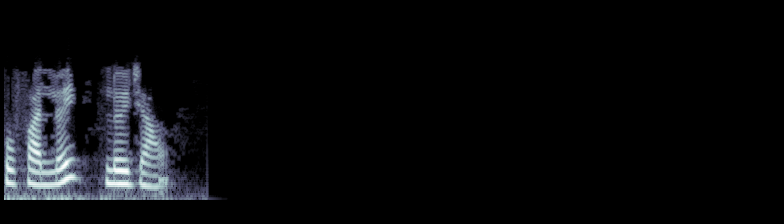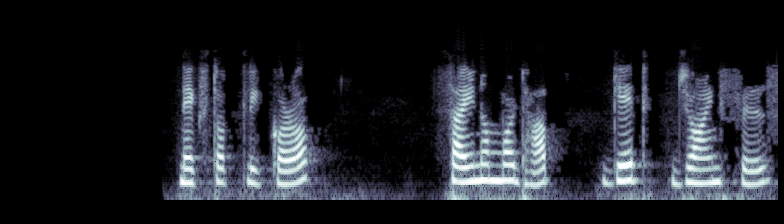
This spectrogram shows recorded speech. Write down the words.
সোঁফাললৈ লৈ যাওঁ। নেক্সটত ক্লিক কৰক। 4 নম্বৰ ধাপ গেট জইন্ড ফিল্ডছ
